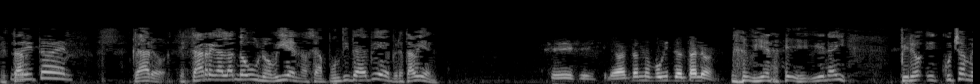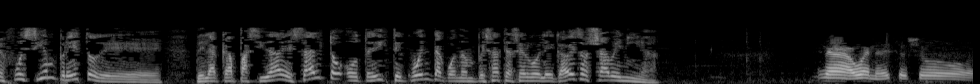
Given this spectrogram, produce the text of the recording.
Está, Lo él. claro, te está regalando uno bien, o sea, puntita de pie, pero está bien. Sí, sí. Levantando un poquito el talón. bien ahí, bien ahí. Pero escúchame, ¿fue siempre esto de, de la capacidad de salto o te diste cuenta cuando empezaste a hacer goles de cabeza o ya venía? Nada, bueno, eso yo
